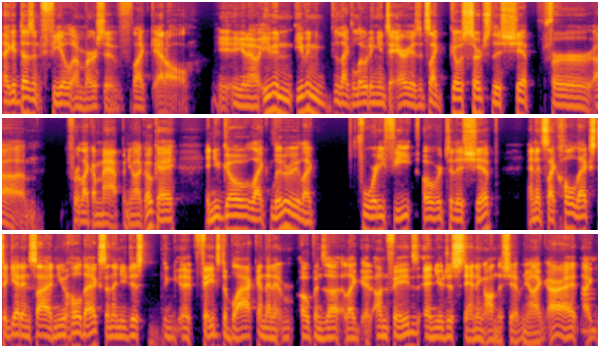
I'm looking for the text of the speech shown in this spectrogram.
like, it doesn't feel immersive, like, at all. Y you know, even even, like, loading into areas, it's like, "Go search this ship for, um, for, like, a map," and you're like, "Okay," and you go, like, literally, like, 40 feet over to this ship, and it's like, hold X to get inside, and you hold X, and then you just it fades to black, and then it opens up like, it unfades, and you're just standing on the ship, and you're like, "Alright, I Oh.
